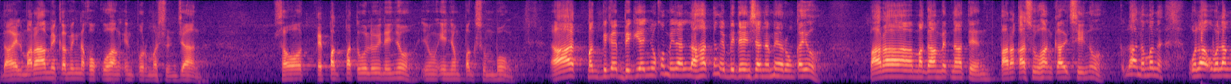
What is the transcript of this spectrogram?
dahil marami kaming nakukuhang impormasyon dyan. So, eh, pagpatuloy ninyo yung inyong pagsumbong. At pagbigay, bigyan nyo kami ng lahat ng ebidensya na meron kayo para magamit natin, para kasuhan kahit sino. Wala naman, wala, walang,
